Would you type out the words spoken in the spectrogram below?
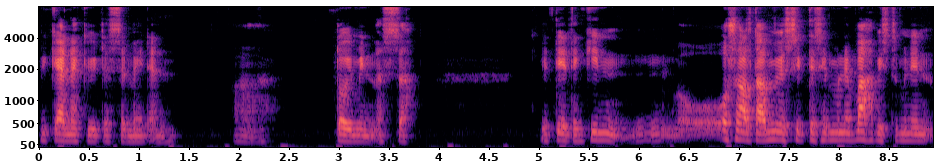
mikä näkyy tässä meidän ö, toiminnassa. Ja tietenkin osaltaan myös sitten semmoinen vahvistuminen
